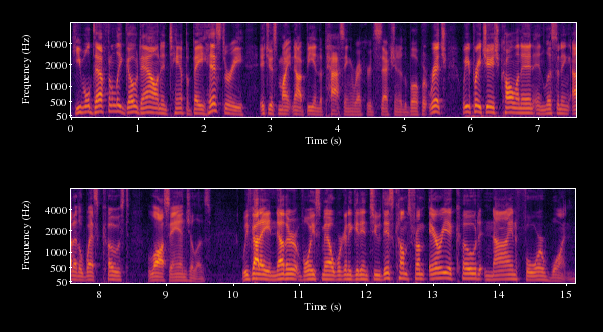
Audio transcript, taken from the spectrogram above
He will definitely go down in Tampa Bay history. It just might not be in the passing records section of the book. But Rich, we appreciate you calling in and listening out of the West Coast, Los Angeles. We've got another voicemail we're going to get into. This comes from area code 941.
